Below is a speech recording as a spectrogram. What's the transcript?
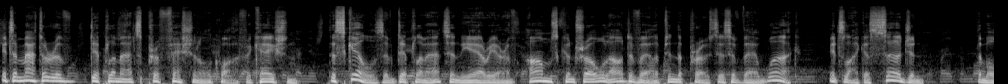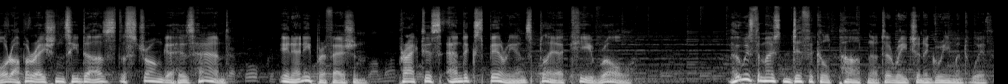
It's a matter of diplomats' professional qualification. The skills of diplomats in the area of arms control are developed in the process of their work. It's like a surgeon. The more operations he does, the stronger his hand. In any profession, practice and experience play a key role. Who is the most difficult partner to reach an agreement with?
